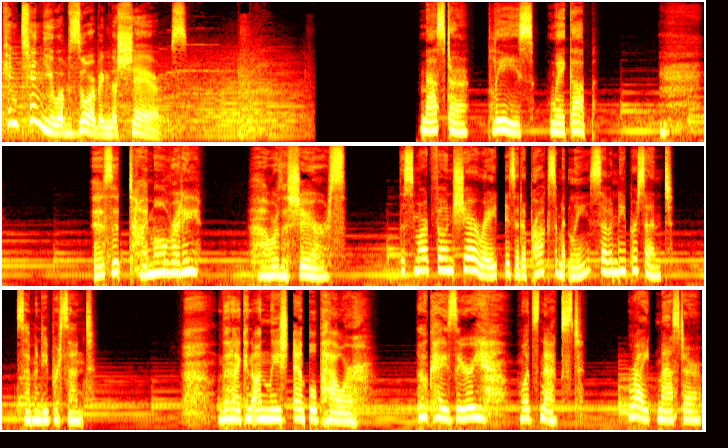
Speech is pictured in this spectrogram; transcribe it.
Continue absorbing the shares. Master, please, wake up. Is it time already? How are the shares? The smartphone share rate is at approximately 70%. 70%. Then I can unleash ample power. Okay, Ziri, what's next? Right, Master.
